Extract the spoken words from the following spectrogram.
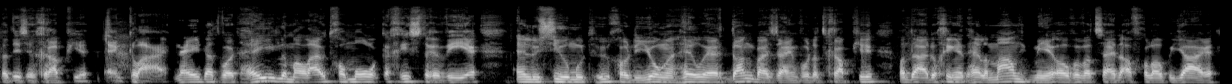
dat is een grapje en klaar. Nee, dat wordt helemaal uitgemolken gisteren weer. En Lucille moet Hugo de Jonge heel erg dankbaar zijn voor dat grapje. Want daardoor ging het helemaal niet meer over wat zij de afgelopen jaren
